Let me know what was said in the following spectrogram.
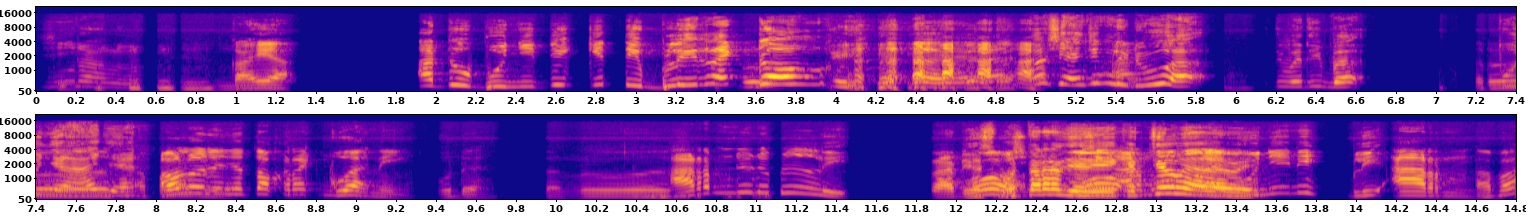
Sih. Murah loh. Kayak aduh bunyi dikit dibeli rek dong. Ah si anjing beli dua. Tiba-tiba. Terus, Punya aja. Oh lu lagi udah ya? nyetok rek dua nih. Udah. Terus Arm dia udah beli. Radius Oh, puter jadi Oh, kecil nggak lebih? Bunyi nih beli arm. apa?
